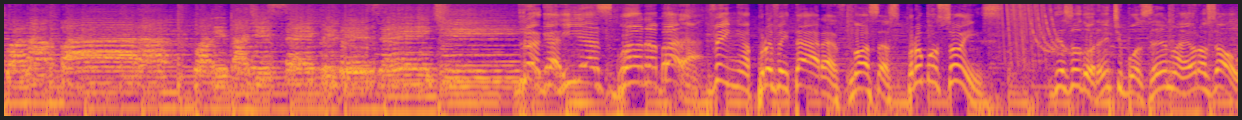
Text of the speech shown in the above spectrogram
Guanabara, qualidade sempre presente. Drogarias Guanabara, venha aproveitar as nossas promoções. Desodorante Bozano Aerosol,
